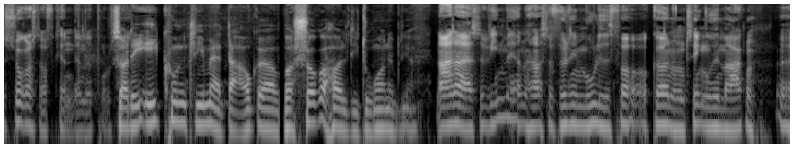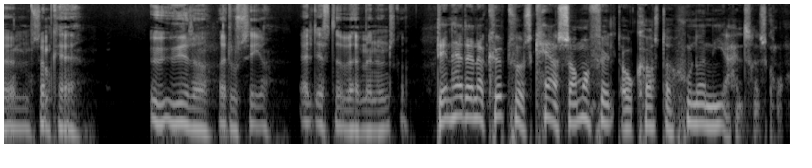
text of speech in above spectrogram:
sukkerstof kan den med producere. Så det er ikke kun klimaet, der afgør, hvor sukkerholdige druerne bliver? Nej, nej, altså vinmagerne har selvfølgelig en mulighed for at gøre nogle ting ude i marken, øhm, som kan øge eller reducere, alt efter hvad man ønsker. Den her, den er købt hos Kær Sommerfelt og koster 159 kroner.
